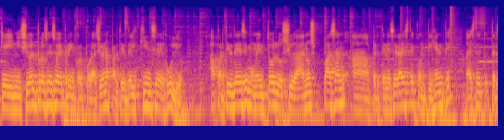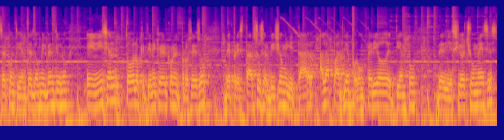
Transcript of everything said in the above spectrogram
que inició el proceso de preincorporación a partir del 15 de julio. A partir de ese momento los ciudadanos pasan a pertenecer a este contingente, a este tercer contingente del 2021 e inician todo lo que tiene que ver con el proceso de prestar su servicio militar a la patria por un periodo de tiempo de 18 meses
